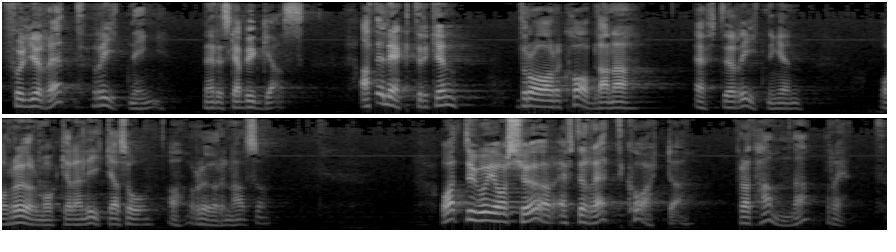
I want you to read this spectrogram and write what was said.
följer rätt ritning när det ska byggas. Att elektrikern drar kablarna efter ritningen och rörmokaren likaså, ja, rören alltså. Och att du och jag kör efter rätt karta för att hamna rätt.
